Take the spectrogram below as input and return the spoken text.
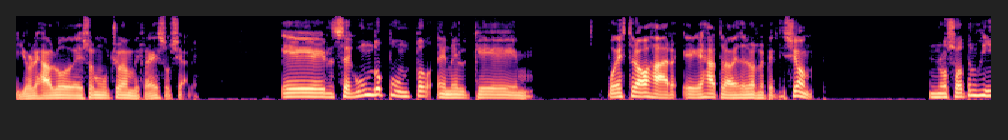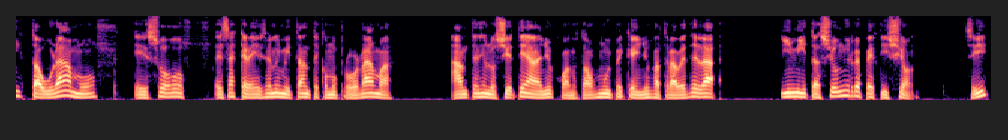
Yo les hablo de eso mucho en mis redes sociales. El segundo punto en el que puedes trabajar es a través de la repetición. Nosotros instauramos esos, esas creencias limitantes como programa antes de los 7 años, cuando estamos muy pequeños, a través de la imitación y repetición. ¿sí?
